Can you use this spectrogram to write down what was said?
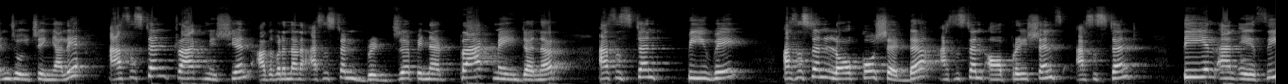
എന്ന് ചോദിച്ചു കഴിഞ്ഞാൽ അസിസ്റ്റന്റ് ട്രാക്ക് മിഷ്യൻ അതുപോലെ എന്താണ് അസിസ്റ്റന്റ് ബ്രിഡ്ജ് പിന്നെ track maintainer assistant P way assistant loco shed assistant operations assistant T L and A C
